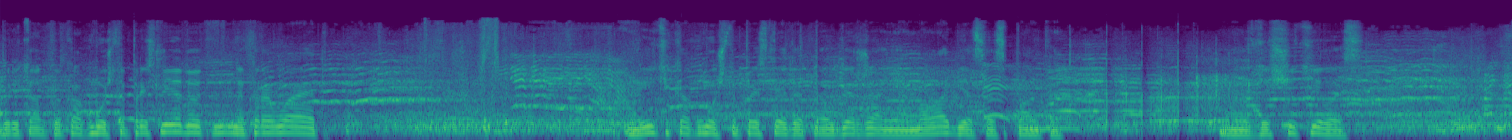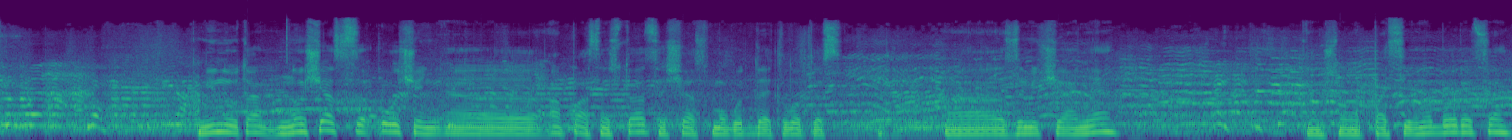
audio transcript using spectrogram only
Британка как мощно преследует, накрывает. Видите, как мощно преследует на удержание. Молодец, испанка. Защитилась. Минута. Но сейчас очень э, опасная ситуация. Сейчас могут дать Лопес э, замечание. Потому что она пассивно борется.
